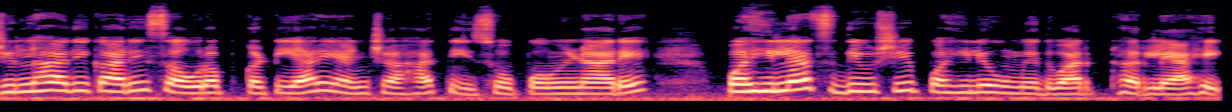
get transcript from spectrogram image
जिल्हाधिकारी सौरभ कटियार यांच्या हाती सोपविणारे पहिल्याच दिवशी पहिले उमेदवार ठरले आहे.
